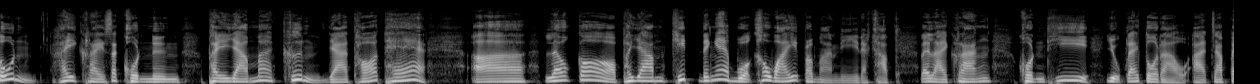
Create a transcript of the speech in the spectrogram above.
ตุ้นให้ใครสักคนหนึ่งพยายามมากขึ้น อย่าท้อแท้ แล้วก็พยายามคิดในแง่บวกเข้าไว้ประมาณนี้นะครับ หลายๆ ครั้งคนที่อยู่ใกล้ตัวเราอาจจะไป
